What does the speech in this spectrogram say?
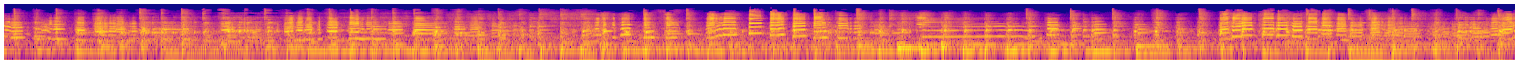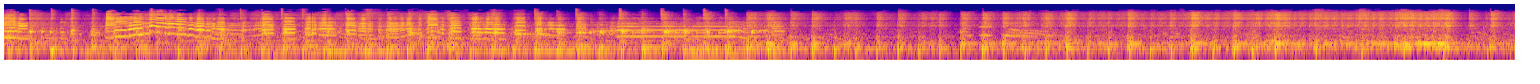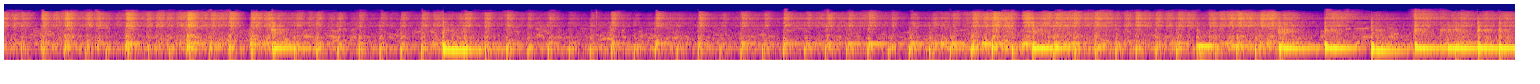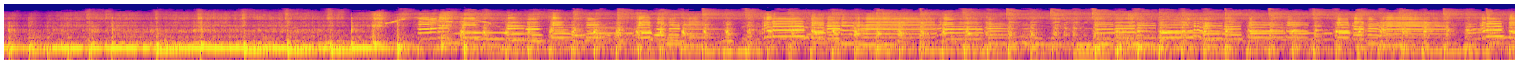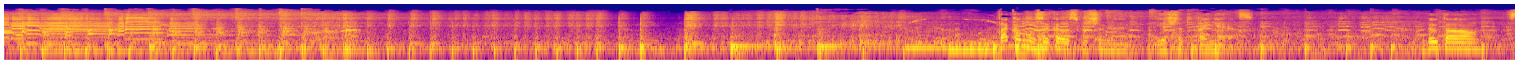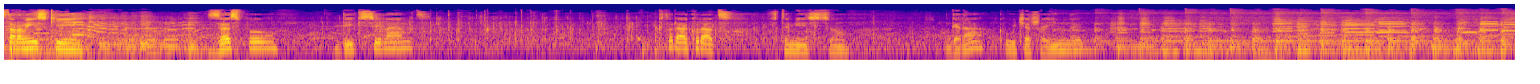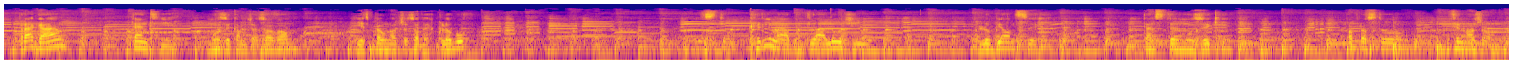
Usłyszymy jeszcze tutaj nieraz. Był to staromiejski zespół Dixieland, który akurat w tym miejscu gra ku uciesze innych. Praga tętni muzyką jazzową, jest pełno jazzowych klubów. Jest tu klimat dla ludzi lubiących ten styl muzyki po prostu wymarzony.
